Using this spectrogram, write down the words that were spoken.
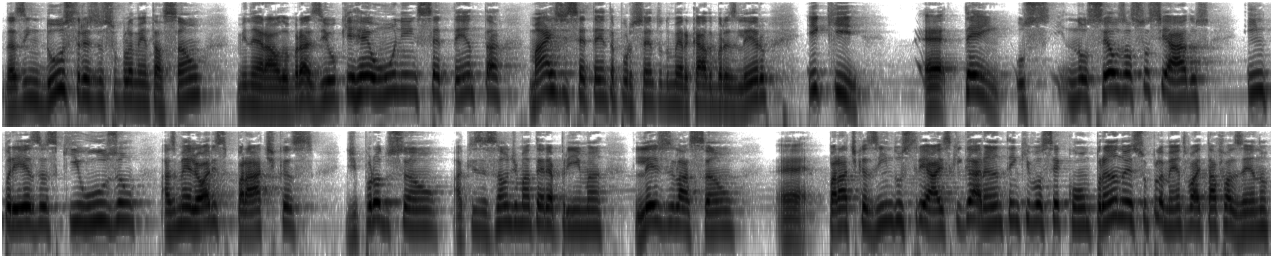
das indústrias de suplementação mineral do Brasil, que reúnem 70, mais de 70% do mercado brasileiro e que é, tem os, nos seus associados empresas que usam as melhores práticas de produção, aquisição de matéria-prima, legislação, é, práticas industriais que garantem que você comprando esse suplemento vai estar fazendo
